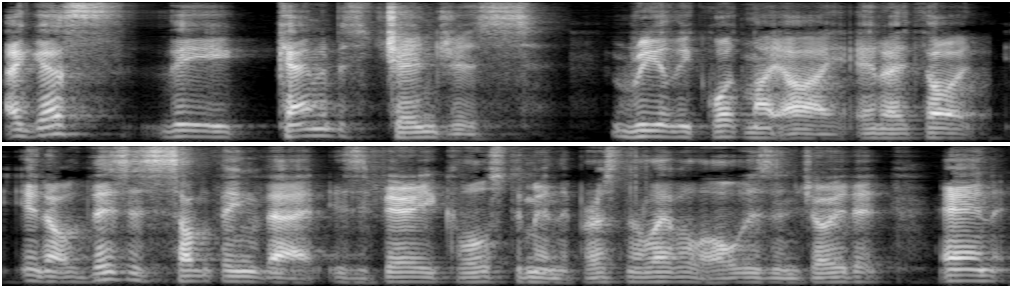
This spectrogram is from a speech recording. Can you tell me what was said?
I guess the cannabis changes really caught my eye. And I thought, you know, this is something that is very close to me on the personal level. I always enjoyed it. And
